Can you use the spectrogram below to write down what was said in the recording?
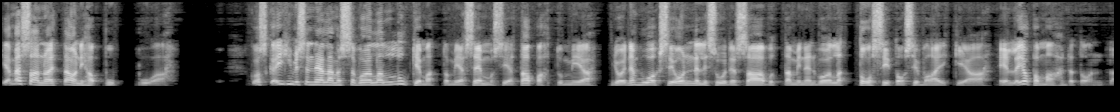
Ja mä sanon, että on ihan puppua. Koska ihmisen elämässä voi olla lukemattomia semmoisia tapahtumia, joiden vuoksi onnellisuuden saavuttaminen voi olla tosi tosi vaikeaa, ellei jopa mahdotonta.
